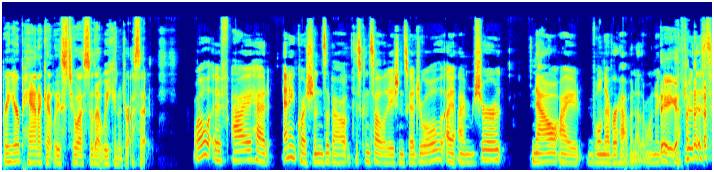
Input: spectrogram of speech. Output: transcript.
Bring your panic at least to us so that we can address it. Well, if I had any questions about this consolidation schedule, I, am sure now I will never have another one again after this.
